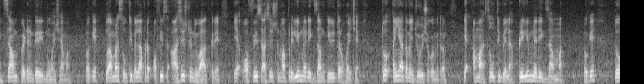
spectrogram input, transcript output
એક્ઝામ પેટર્ન કઈ રીતનું હોય છે આમાં ઓકે તો આમાં સૌથી પહેલાં આપણે ઓફિસ આસિસ્ટન્ટની વાત કરીએ, કે ઓફિસ આસિસ્ટન્ટમાં પ્રિલિમિનરી એક્ઝામ કેવી રીતે હોય છે? તો અહીંયા તમે જોઈ શકો મિત્રો, કે આમાં સૌથી પહેલાં પ્રિલિમિનરી એક્ઝામમાં ઓકે તો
